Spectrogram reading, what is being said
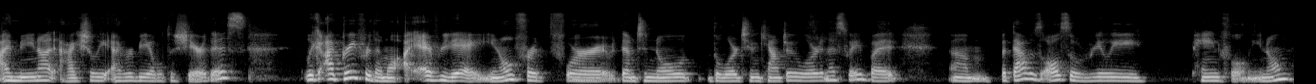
i may not actually ever be able to share this. Like I pray for them all, every day, you know, for for mm-hmm. them to know the Lord, to encounter the Lord in this way. But um, but that was also really painful, you know.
